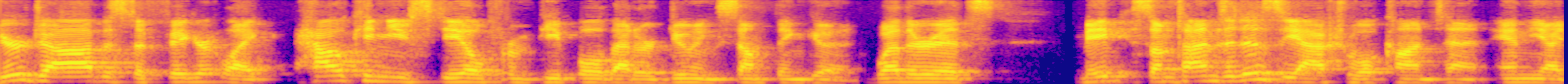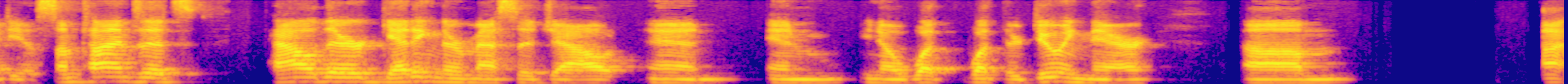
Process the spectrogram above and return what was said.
your job is to figure like how can you steal from people that are doing something good? Whether it's maybe sometimes it is the actual content and the ideas. Sometimes it's how they're getting their message out and and you know what what they're doing there. Um I,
